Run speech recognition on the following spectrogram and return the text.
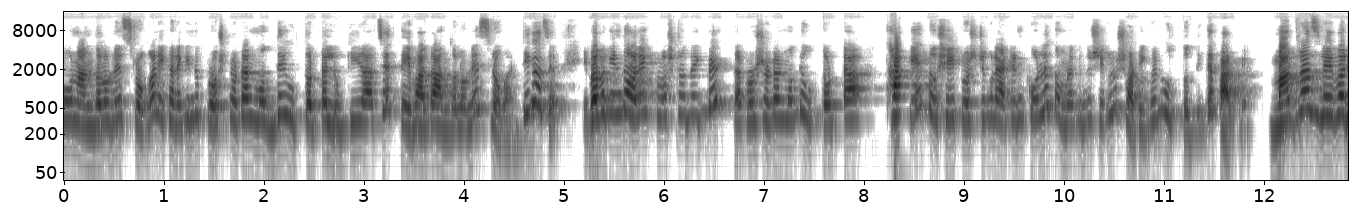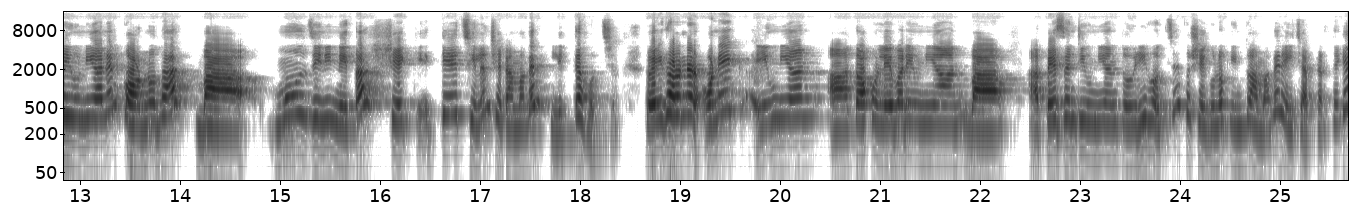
কোন আন্দোলনের স্লোগান? এখানে কিন্তু প্রশ্নটার মধ্যে উত্তরটা লুকিয়ে আছে, তেভাগা আন্দোলনের স্লোগান, ঠিক আছে? এভাবে কিন্তু অনেক প্রশ্ন দেখবে, তার প্রশ্নটার মধ্যে উত্তরটা থাকে, তো সেই প্রশ্নগুলো অ্যাটেন্ড করলে তোমরা কিন্তু সেগুলো সঠিকভাবে উত্তর দিতে পারবে। মাদ্রাজ লেবার ইউনিয়নের কর্ণধার বা মূল যিনি নেতা, সে কে- ছিলেন সেটা আমাদের লিখতে হচ্ছে। তো এই ধরনের অনেক ইউনিয়ন তখন লেবার ইউনিয়ন বা পেসেন্ট ইউনিয়ন তৈরি হচ্ছে, তো সেগুলো কিন্তু আমাদের এই চ্যাপ্টার থেকে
